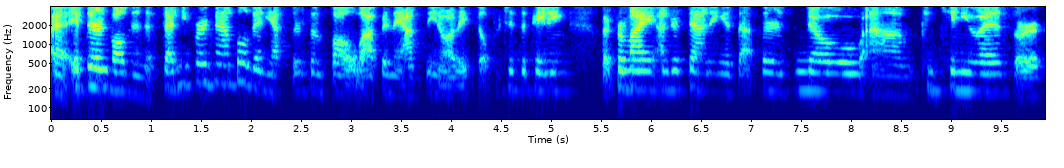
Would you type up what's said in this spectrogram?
Uh, if they're involved in a study, for example, then yes, there's some follow up, and they ask, you know, are they still participating? But from my understanding, is that there's no um, continuous or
